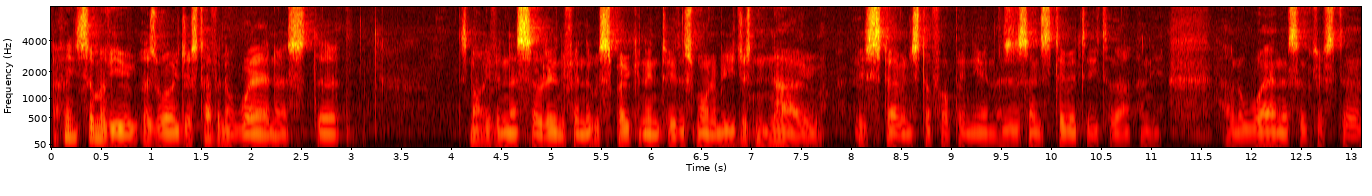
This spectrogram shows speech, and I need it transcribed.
I think some of you as well just have an awareness that it's not even necessarily anything that was spoken into this morning, but you just know it's stirring stuff up in you, and there's a sensitivity to that, and you an awareness of just, uh,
